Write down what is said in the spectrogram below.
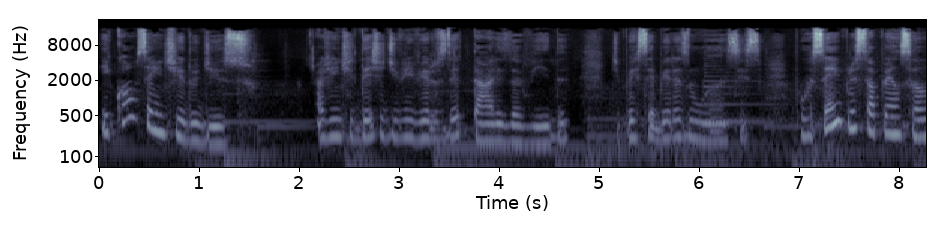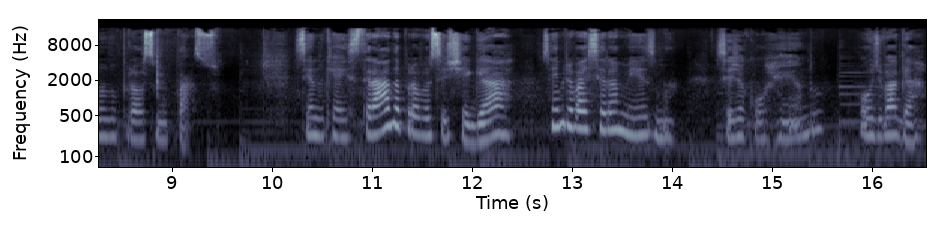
E qual o sentido disso? A gente deixa de viver os detalhes da vida, de perceber as nuances, por sempre estar pensando no próximo passo. Sendo que a estrada para você chegar sempre vai ser a mesma, seja correndo ou devagar.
